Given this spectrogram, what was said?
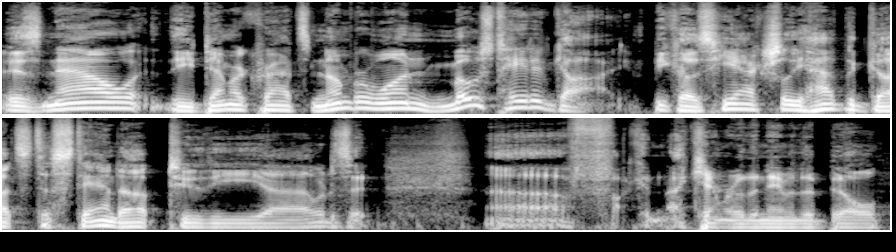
is now the Democrats' number one most hated guy because he actually had the guts to stand up to the uh, what is it? Uh, fucking, I can't remember the name of the bill.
